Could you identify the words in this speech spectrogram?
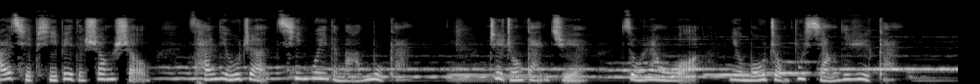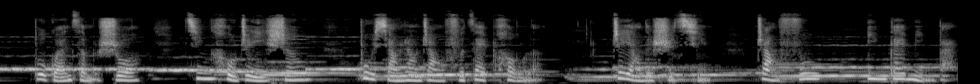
而且疲惫的双手残留着轻微的麻木感，这种感觉总让我有某种不祥的预感。不管怎么说，今后这一生不想让丈夫再碰了。这样的事情，丈夫应该明白。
